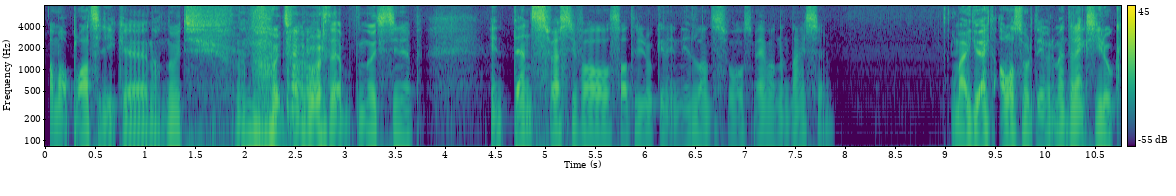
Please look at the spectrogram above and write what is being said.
Allemaal plaatsen die ik eh, nog, nooit, nog nooit van gehoord heb of nooit gezien heb. Intense Festival staat er hier ook in. In Nederland is volgens mij wel een nice. Maar ik doe echt alle soorten evenementen. En ik zie hier ook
